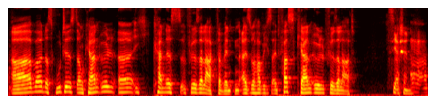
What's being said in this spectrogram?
Aber das Gute ist am Kernöl, äh, ich kann es für Salat verwenden. Also habe ich es ein Fass Kernöl für Salat. Sehr schön. Äh,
